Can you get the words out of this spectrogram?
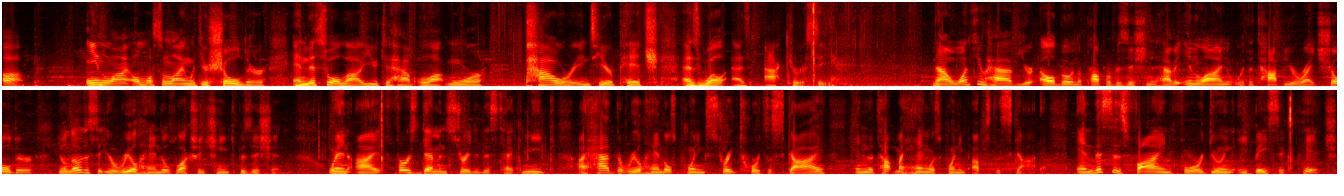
up in line, almost in line with your shoulder. And this will allow you to have a lot more power into your pitch as well as accuracy. Now, once you have your elbow in the proper position and have it in line with the top of your right shoulder, you'll notice that your reel handles will actually change position. When I first demonstrated this technique, I had the reel handles pointing straight towards the sky and the top of my hand was pointing up to the sky. And this is fine for doing a basic pitch,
